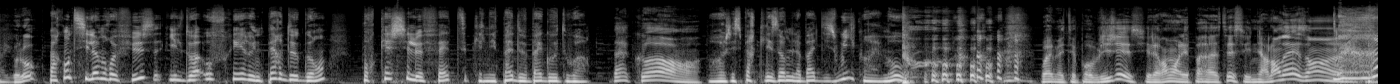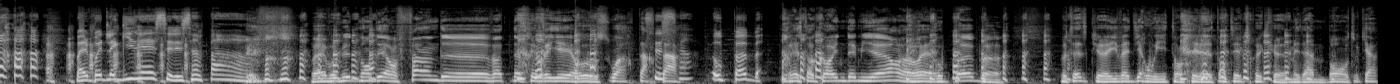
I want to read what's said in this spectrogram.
Rigolo. Par contre, si l'homme refuse, il doit offrir une paire de gants pour cacher le fait qu'elle n'ait pas de bague au doigt. D'accord. Oh, J'espère que les hommes là-bas disent oui quand même. Oh. Ouais, mais t'es pas obligé. Si elle est vraiment, elle est pas, tu sais, c'est une Irlandaise. Hein. Bah, elle boit de la Guinness, elle est sympa. Ouais, vaut mieux demander en fin de 29 février au soir, tard, C'est ça, au pub. Il reste encore une demi-heure, euh, ouais, au pub. Peut-être qu'il va dire oui, tentez, tentez le truc, euh, mesdames. Bon, en tout cas,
